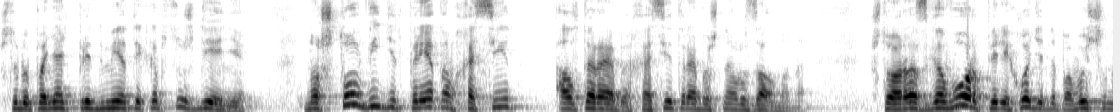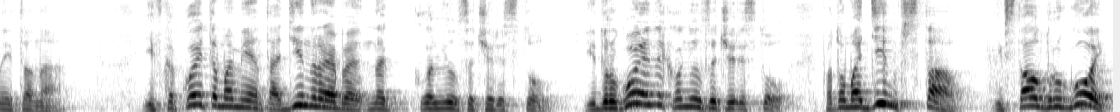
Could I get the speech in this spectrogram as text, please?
чтобы понять предмет их обсуждения. Но что видит при этом Хасид Алтеребе, Хасид Ребе Шнеурзалмана? Что разговор переходит на повышенные тона – и в какой-то момент один рэбе наклонился через стол, и другой наклонился через стол. Потом один встал, и встал другой.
